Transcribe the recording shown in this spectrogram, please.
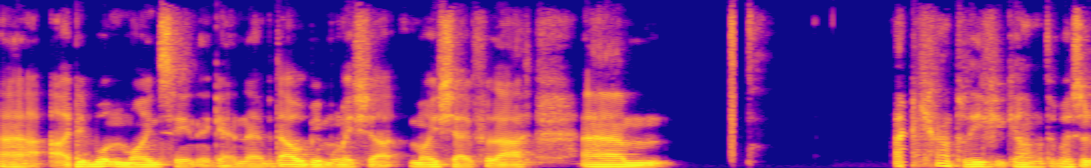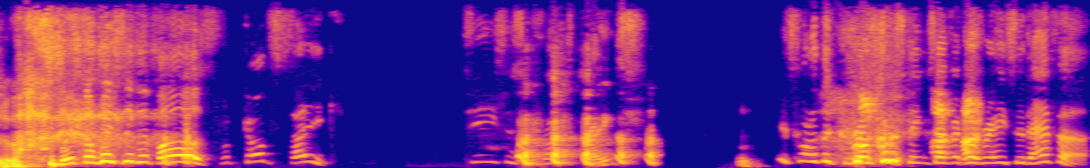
uh, I wouldn't mind seeing it again now, but that would be my shot, my shout for that. Um, I can't believe you gone with the Wizard of Oz. With the Wizard of Oz, for God's sake! Jesus Christ, mate. It's one of the Well, greatest things I- ever I- created ever.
